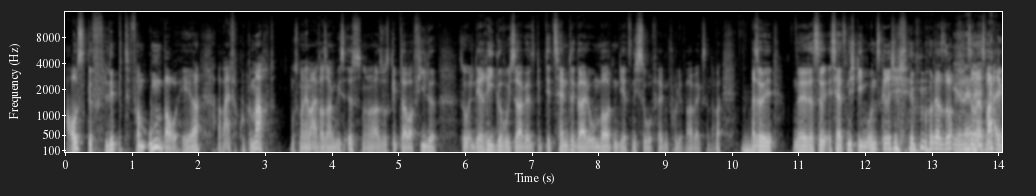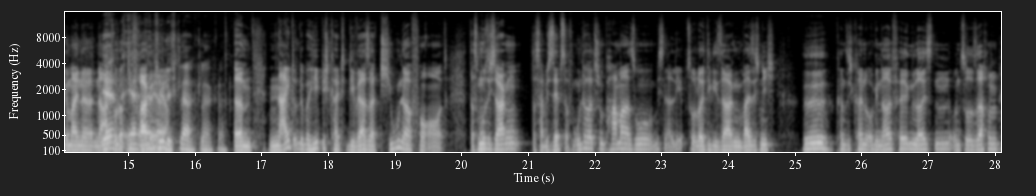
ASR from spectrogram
ausgeflippt vom Umbau her, aber einfach gut gemacht. Muss man ja mal einfach sagen, wie es ist. Ne? Also es gibt da aber viele, so in der Riege, wo ich sage, es gibt dezente, geile Umbauten, die jetzt nicht so Felgenfolie Fahrwerk sind. Aber also, ne, das ist ja jetzt nicht gegen uns gerichtet oder so, Ja, nein, sondern es war allgemein eine, eine Antwort auf die ja, Frage. ja. Natürlich, klar, klar, klar. Ähm, Neid und Überheblichkeit diverser Tuner vor Ort. Das muss ich sagen, das habe ich selbst auf dem Unterholz schon ein paar Mal so ein bisschen erlebt. So Leute, die sagen, weiß ich nicht, äh, kann sich keine Originalfelgen leisten und so Sachen.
